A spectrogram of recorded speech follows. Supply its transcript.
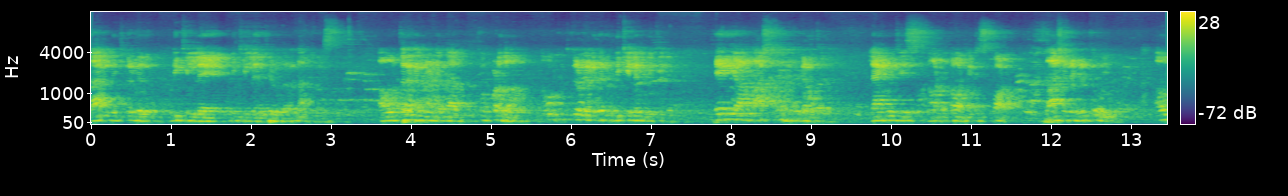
ದಾರಿ ನಿಂತ್ಕೊಂಡು ಹುಡುಕಿಲ್ಲೆ ಹುಡುಕಿಲ್ಲೆ ಅಂತ ಹೇಳುವುದನ್ನು ನಾನು ಗಮನಿಸಿದೆ ಆ ಉತ್ತರ ಕರ್ನಾಟಕದ ಕೊಪ್ಪಳದ ಅವನು ಕುತ್ಕೊಂಡು ಹೇಳಿದ್ರೆ ಹುಡುಕಿಲ್ಲೆ ಹುಡುಕಿಲ್ಲೆ. ಹೇಗೆ ಆ ಭಾಷೆ ಹೇಳ್ತಾರೆ language is not God it is God ಭಾಷೆನ ಹಿಡ್ಕೊಂಡು ಅವು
